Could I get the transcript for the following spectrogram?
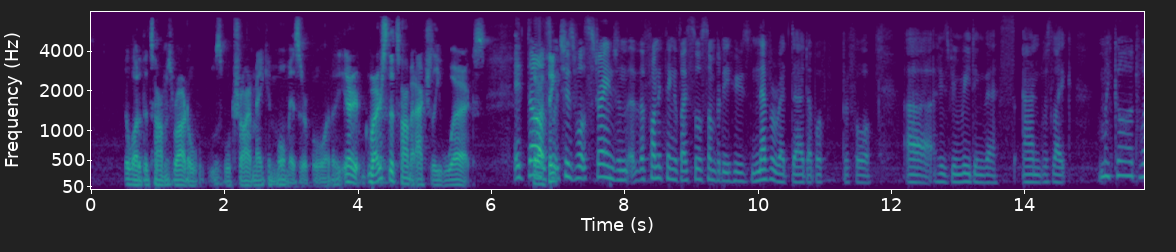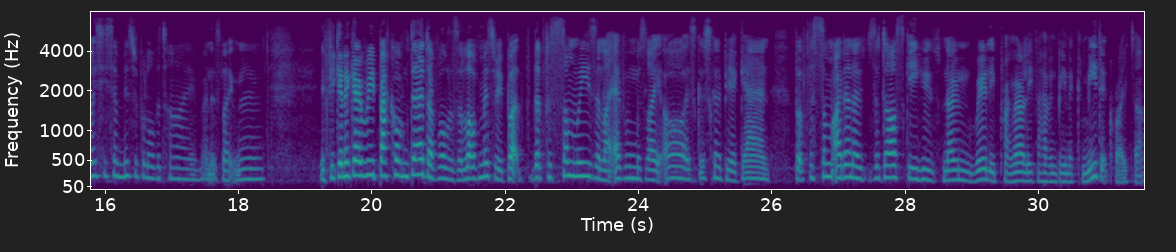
a lot of the times writers will try and make him more miserable, and you know, most of the time it actually works. It does, think- which is what's strange. And the funny thing is, I saw somebody who's never read Daredevil before, uh, who's been reading this, and was like, "Oh my god, why is he so miserable all the time?" And it's like, mm, if you're gonna go read back on Daredevil, there's a lot of misery. But the, for some reason, like everyone was like, "Oh, it's just gonna be again." But for some, I don't know, Zdarsky, who's known really primarily for having been a comedic writer,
